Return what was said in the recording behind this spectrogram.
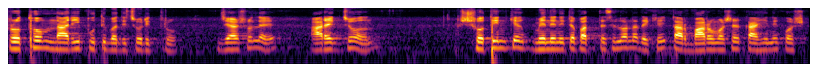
প্রথম নারী প্রতিবাদী চরিত্র। যে আসলে আরেকজন সতীনকে মেনে নিতে পারতেছিল না দেখেই, তার বারো মাসের কাহিনী কষ্ট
